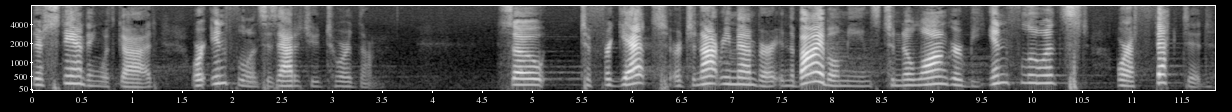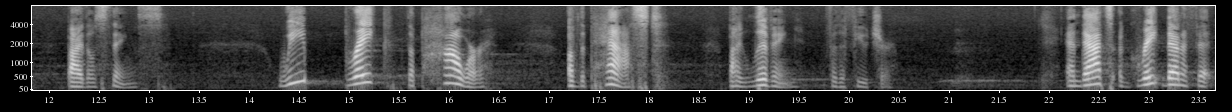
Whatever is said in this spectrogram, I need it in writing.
their standing with God or influence his attitude toward them. So, to forget or to not remember in the Bible means to no longer be influenced or affected by those things. We break the power of the past by living for the future. And that's a great benefit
